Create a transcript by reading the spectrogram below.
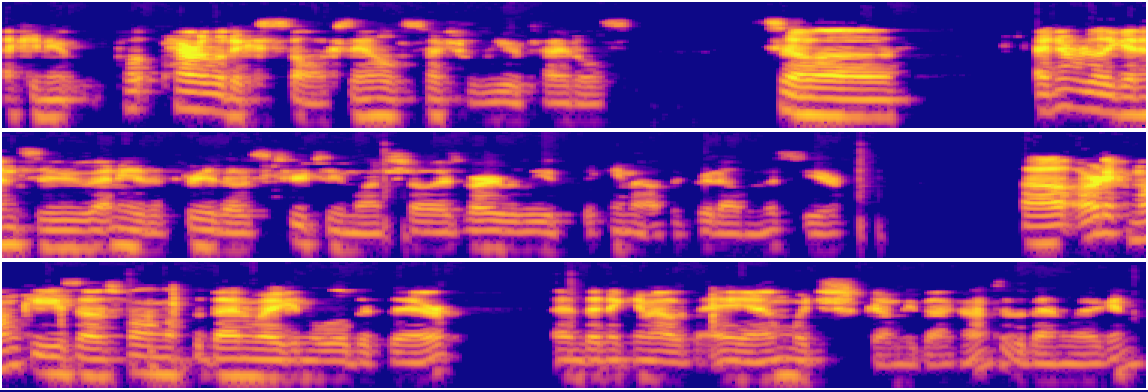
I can put Paralytic Stalks. They all have such weird titles. So uh, I didn't really get into any of the three of those too too much. So I was very relieved they came out with a good album this year. Uh, Arctic Monkeys, I was falling off the bandwagon a little bit there, and then it came out with AM, which got me back onto the bandwagon.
